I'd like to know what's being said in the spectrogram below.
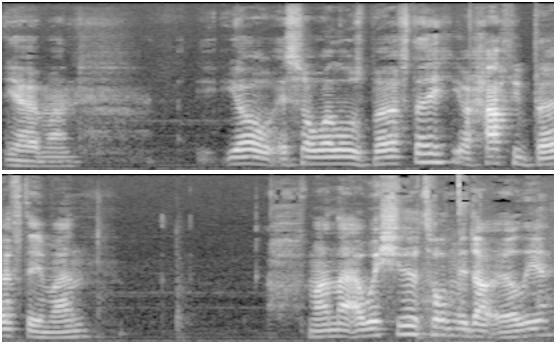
yeah, man. Yo, it's Orwello's birthday. Your happy birthday, man. Man, I wish you'd have told me that earlier.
